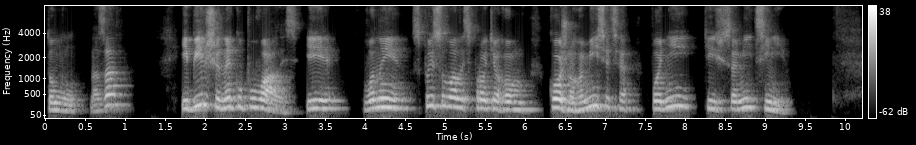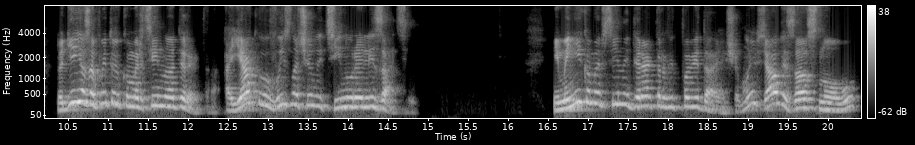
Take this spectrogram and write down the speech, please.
тому назад і більше не купувались. І вони списувались протягом кожного місяця по одній тій самій ціні. Тоді я запитую комерційного директора: а як ви визначили ціну реалізації? І мені комерційний директор відповідає, що ми взяли за основу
